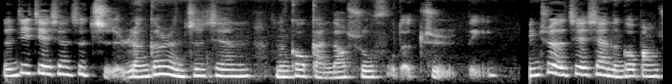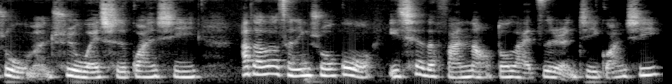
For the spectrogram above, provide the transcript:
人际界限是指人跟人之间能够感到舒服的距离。明确的界限能够帮助我们去维持关系。阿德勒曾经说过，一切的烦恼都来自人际关系。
